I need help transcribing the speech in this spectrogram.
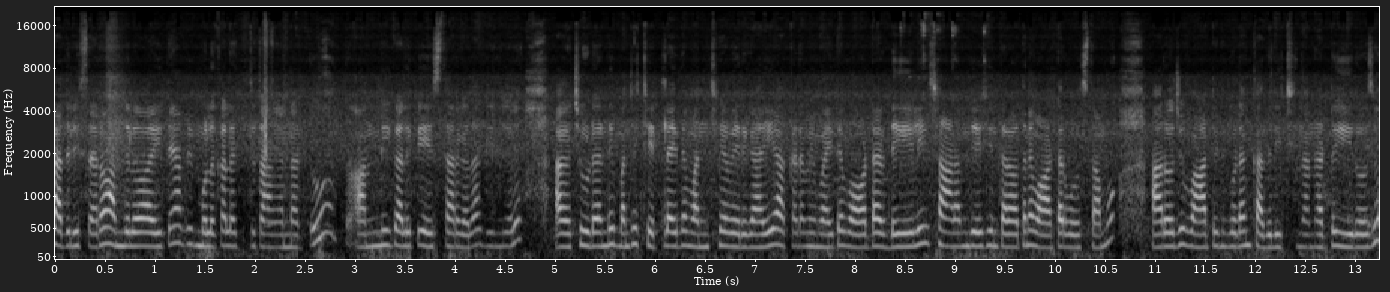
కదిలిస్తారు. అందులో అయితే అవి మొలకలు ఎత్తుతాయి అన్నట్టు అన్నీ కలిపి వేస్తారు కదా గింజలు. అవి చూడండి మంచి చెట్లు అయితే మంచిగా పెరిగాయి. అక్కడ మేమైతే వాటర్ డైలీ స్నానం చేసిన తర్వాతనే వాటర్ పోస్తాము. ఆ రోజు వాటిని కూడా కదిలిచ్చింది అన్నట్టు ఈరోజు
